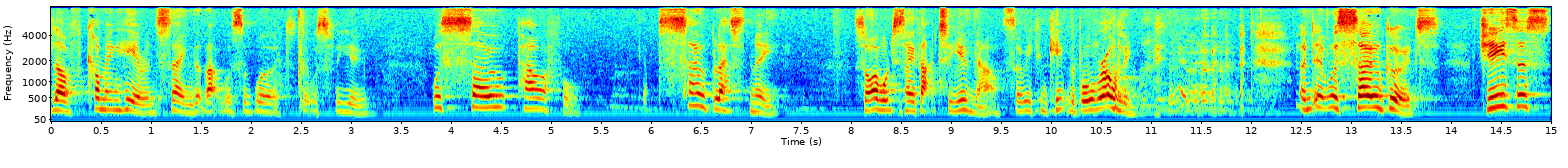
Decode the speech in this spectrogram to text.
love, coming here and saying that that was a word that was for you was so powerful. It so blessed me. So I want to say that to you now so we can keep the ball rolling. and it was so good. Jesus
